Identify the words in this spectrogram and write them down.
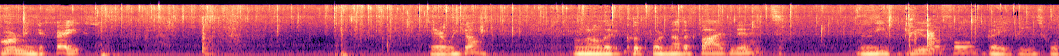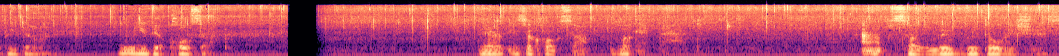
arm in your face. There we go. I'm going to let it cook for another five minutes. And these beautiful babies will be done. Let me give you a close-up. There is a close-up. Look at that. Absolutely delicious.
